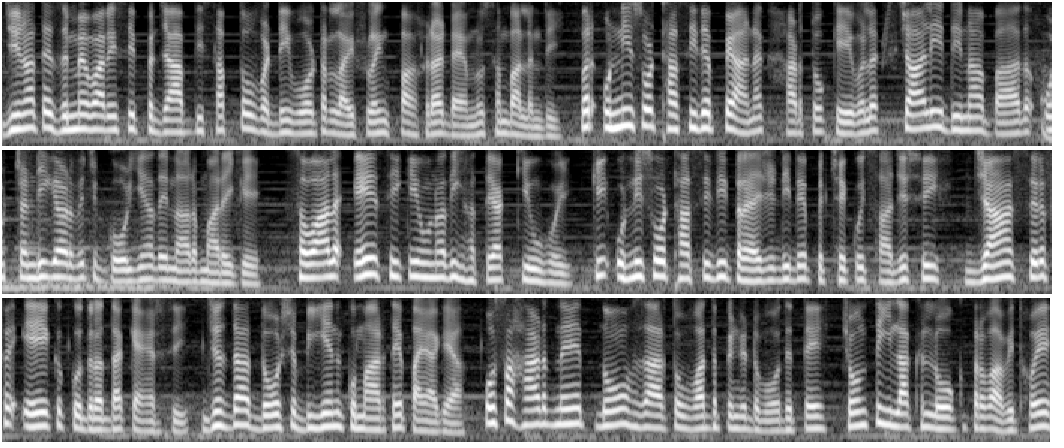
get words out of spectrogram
ਜਿਨ੍ਹਾਂ ਤੇ ਜ਼ਿੰਮੇਵਾਰੀ ਸੀ ਪੰਜਾਬ ਦੀ ਸਭ ਤੋਂ ਵੱਡੀ ਵਾਟਰ ਲਾਈਫਲਾਈਨ ਭਾਖੜਾ ਡੈਮ ਨੂੰ ਸੰਭਾਲਣ ਦੀ। ਪਰ 1988 ਦੇ ਭਿਆਨਕ ਹੜ੍ਹ ਤੋਂ ਕੇਵਲ 40 ਦਿਨਾਂ ਬਾਅਦ ਉਹ ਚੰਡੀਗੜ੍ਹ ਵਿੱਚ ਗੋਲੀਆਂ ਦੇ ਨਾਲ ਮਾਰੇ ਗਏ। ਸਵਾਲ ਇਹ ਸੀ ਕਿ ਉਹਨਾਂ ਦੀ ਹੱਤਿਆ ਕਿਉਂ ਹੋਈ? ਕਿ 1988 ਦੀ ਟ੍ਰੈਜੇਡੀ ਦੇ ਪਿੱਛੇ ਕੋਈ ਸਾਜ਼ਿਸ਼ ਸੀ? ਜਾਂ ਸਿਰਫ ਇਹ ਇੱਕ ਕੁਦਰਤ ਦਾ ਕਹਿਰ ਸੀ, ਜਿਸ ਦਾ ਦੋਸ਼ ਬੀਐਨ ਕੁਮਾਰ ਤੇ ਪਾਇਆ ਗਿਆ? ਉਸ ਹੜ੍ਹ ਨੇ 9000 ਤੋਂ ਵੱਧ ਪਿੰਡ ਡੁਬੋ ਦਿੱਤੇ 34 ਲੱਖ ਲੋਕ ਪ੍ਰਭਾਵਿਤ ਹੋਏ,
